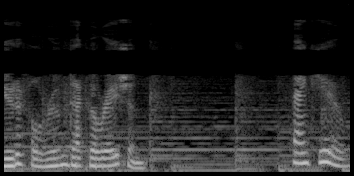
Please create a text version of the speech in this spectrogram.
Beautiful room decoration. Thank you.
